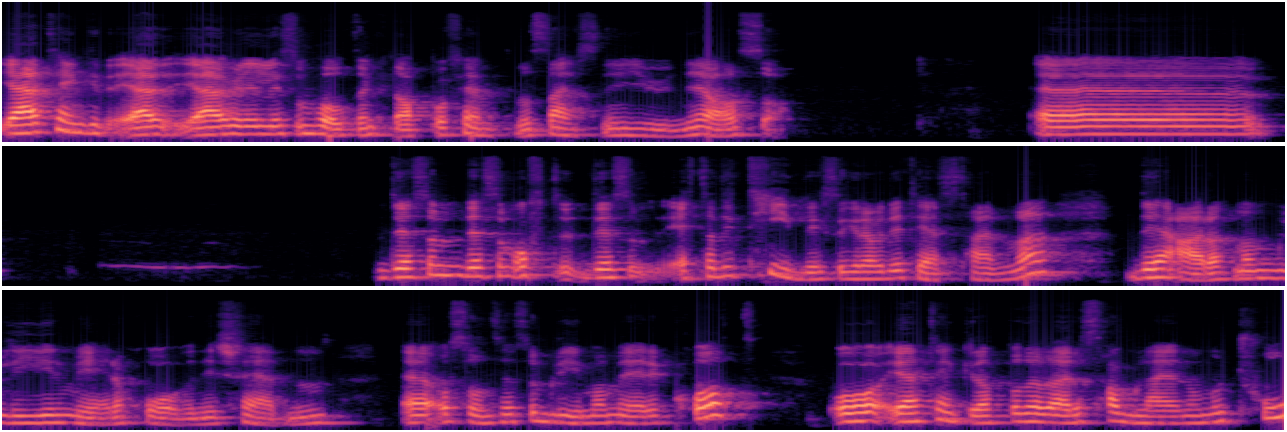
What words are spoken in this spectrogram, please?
Jeg tenker, jeg, jeg ville liksom holdt en knapp på 15. og 16. juni, altså. Eh, det som, det som ofte, det som, et av de tidligste graviditetstegnene, det er at man blir mer hoven i skjeden. Eh, og sånn sett så blir man mer kåt. Og jeg tenker at på det der samleie nummer to,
